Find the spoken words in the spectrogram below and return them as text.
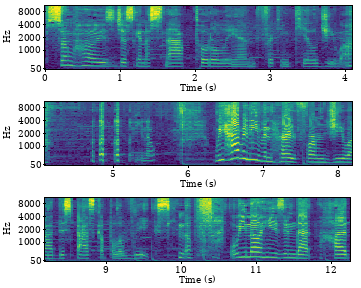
Sungho is just gonna snap totally and freaking kill Jiwa. you know? We haven't even heard from Jiwa this past couple of weeks, you know. We know he's in that hut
